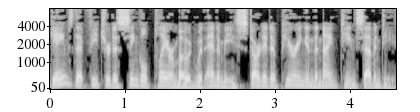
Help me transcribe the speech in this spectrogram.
Games that featured a single-player mode with enemies started appearing in the 1970s.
